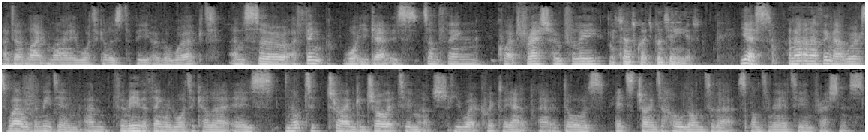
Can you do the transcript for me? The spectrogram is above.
I don't like my watercolours to be overworked. And so I think what you get is something quite fresh, hopefully. It sounds quite spontaneous. Yes, and I, and I think that works well with the medium. And for me, the thing with watercolour is not to try and control it too much. If you work quickly out, out of doors, it's trying to hold on to that spontaneity and freshness.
